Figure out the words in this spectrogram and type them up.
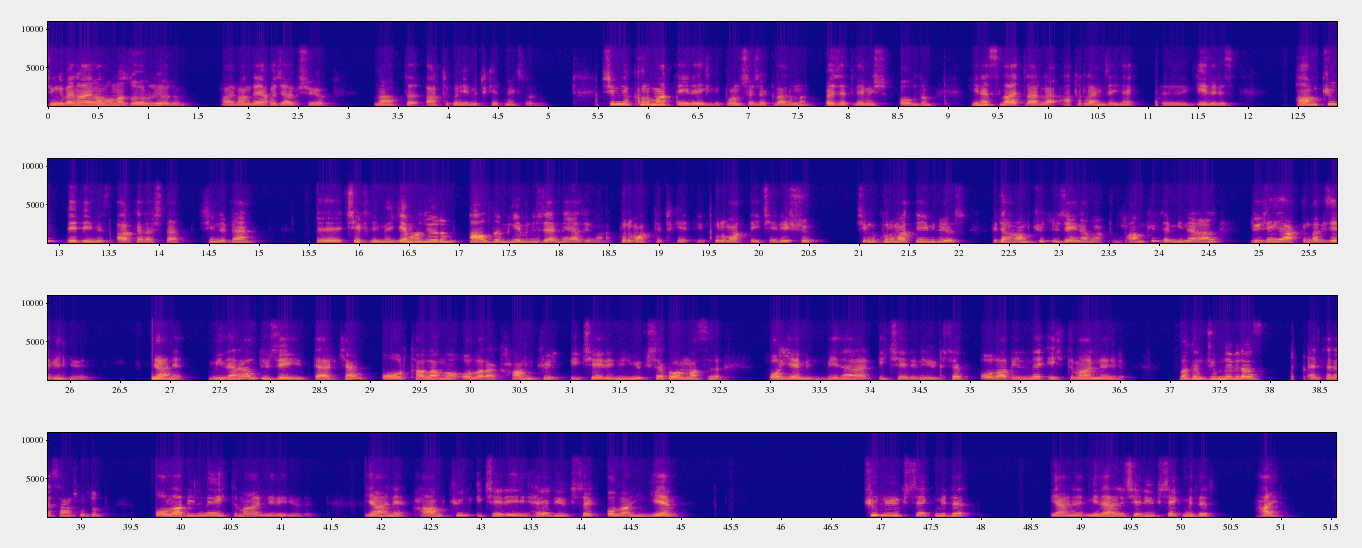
Çünkü ben hayvanı ona zorluyorum. Hayvan da yapacağı bir şey yok. Ne yaptı? Artık o yemi tüketmek zorunda. Şimdi kuru madde ile ilgili konuşacaklarımı özetlemiş oldum. Yine slaytlarla hatırlayınca yine e, geliriz. Hamkül dediğimiz arkadaşlar şimdi ben e, çiftliğime yem alıyorum. Aldığım yemin üzerinde yazıyor bana. Kuru madde tüket kuru madde içeriği şu. Şimdi kuru maddeyi biliyoruz. Bir de hamkül düzeyine baktım. Hamkül de mineral düzeyi hakkında bize bilgi veriyor. Yani mineral düzeyi derken ortalama olarak hamkül içeriğinin yüksek olması o yemin mineral içeriğinin yüksek olabilme ihtimalini veriyor. Bakın cümle biraz enteresan kurdum. Olabilme ihtimalini veriyor. Yani hamkül içeriği her yüksek olan yem külü yüksek midir? Yani mineral içeriği yüksek midir? Hayır.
